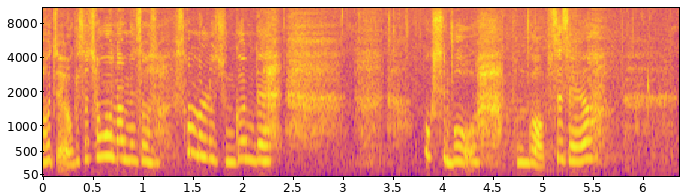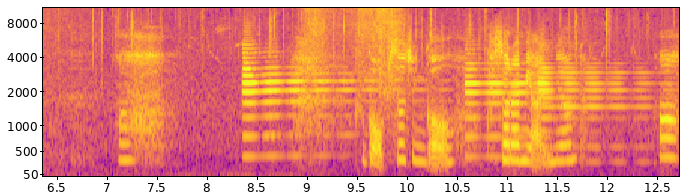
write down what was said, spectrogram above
어제 여기서 청혼하면서 선물로 준 건데 혹시 뭐 본 거 없으세요? 아, 그거 없어진 거 그 사람이 알면 아,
